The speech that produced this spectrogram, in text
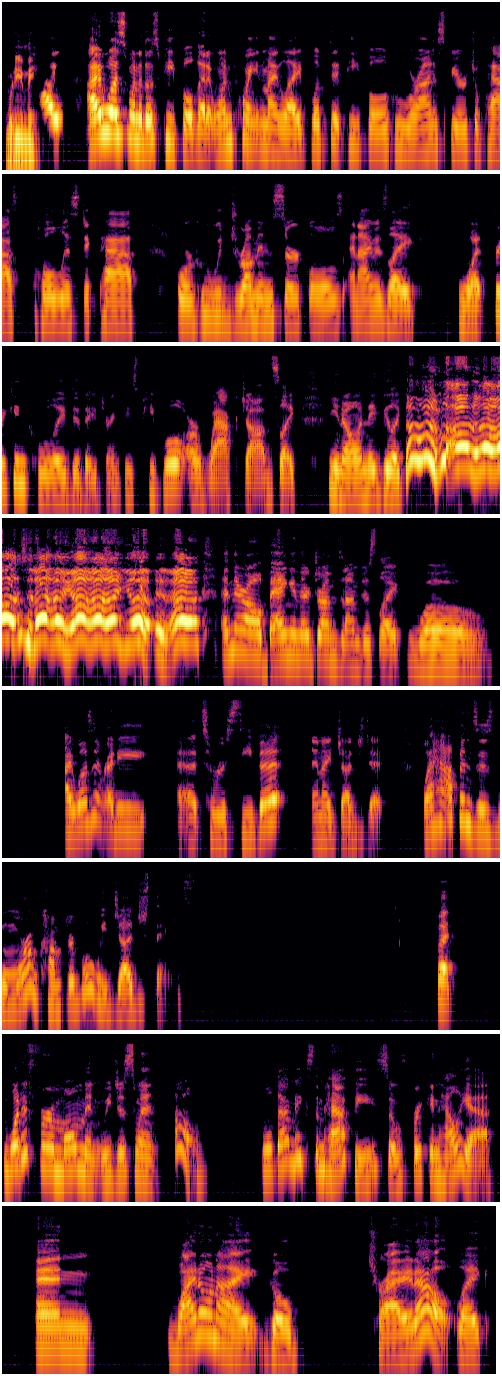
What do you mean? I, I was one of those people that at one point in my life looked at people who were on a spiritual path, holistic path, or who would drum in circles. And I was like, what freaking Kool Aid did they drink? These people are whack jobs, like you know, and they'd be like, and they're all banging their drums, and I'm just like, whoa, I wasn't ready uh, to receive it, and I judged it. What happens is when we're uncomfortable, we judge things. But what if for a moment we just went, oh, well, that makes them happy, so freaking hell yeah, and why don't I go try it out. Like,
